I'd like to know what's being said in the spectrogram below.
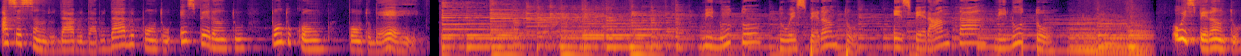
acessando www.esperanto.com.br. Minuto do Esperanto. Esperanta Minuto. O Esperanto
